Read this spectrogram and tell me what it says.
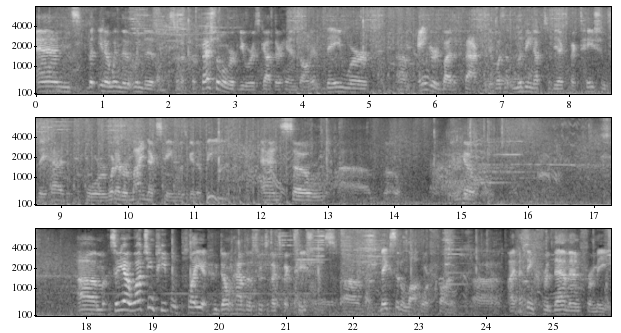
And but you know when the when the sort of professional reviewers got their hands on it, they were um, angered by the fact that it wasn't living up to the expectations they had for whatever my next game was going to be. And so, um, here we go. Um, so yeah, watching people play it who don't have those sorts of expectations um, makes it a lot more fun. Uh, I, I think for them and for me,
